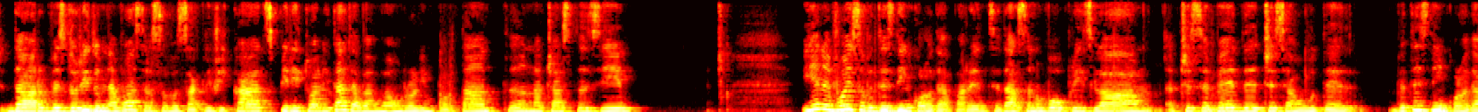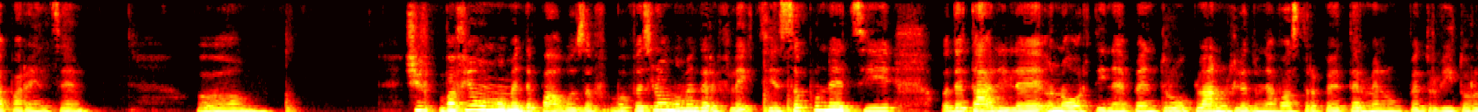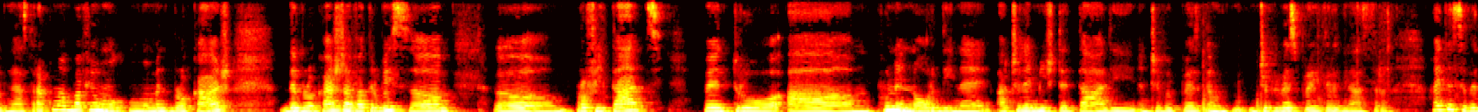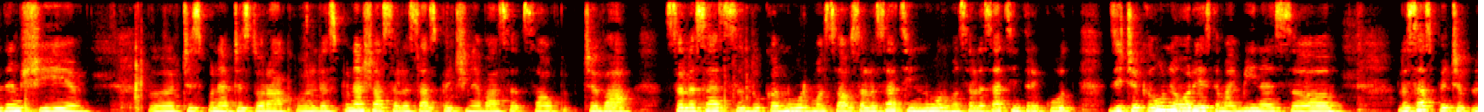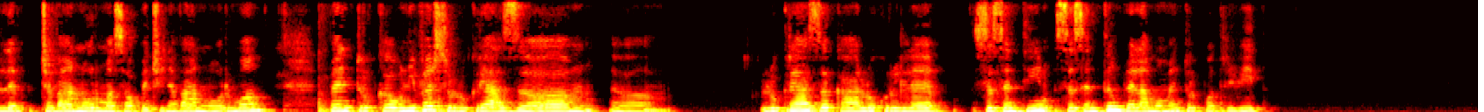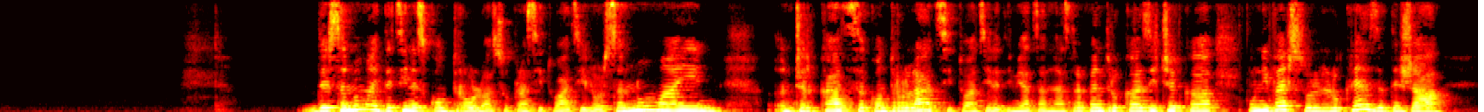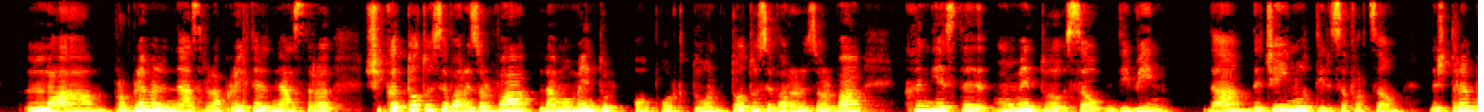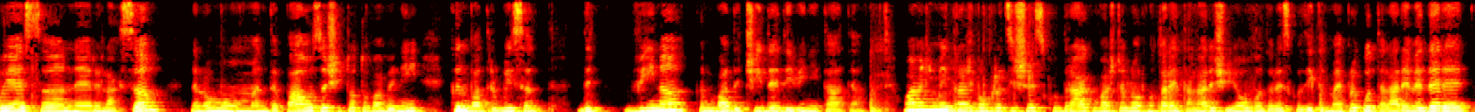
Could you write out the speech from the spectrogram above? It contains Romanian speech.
dar veți dori dumneavoastră să vă sacrificați, spiritualitatea va avea un rol important în această zi. E nevoie să vedeți dincolo de aparențe, da? să nu vă opriți la ce se vede, ce se aude. Vedeți dincolo de aparențe. Uh, și va fi un moment de pauză, vă veți lua un moment de reflexie, să puneți detaliile în ordine pentru planurile dumneavoastră pe termenul pentru viitorul dumneavoastră. Acum va fi un, un moment blocaj, de blocaj, dar va trebui să uh, profitați pentru a pune în ordine acele mici detalii în ce, în ce privesc proiectele dumneavoastră. Haideți să vedem și Uh, ce spune acest oracol. Spune așa să lăsați pe cineva sau ceva, să lăsați să ducă în urmă sau să lăsați în urmă, să lăsați în trecut. Zice că uneori este mai bine să lăsați pe ceva în urmă sau pe cineva în urmă, pentru că Universul lucrează, uh, lucrează ca lucrurile să se, să se întâmple la momentul potrivit. Deci să nu mai dețineți controlul asupra situațiilor, să nu mai încercați să controlați situațiile din viața noastră, pentru că zice că Universul lucrează deja la problemele noastre, la proiectele noastre și că totul se va rezolva la momentul oportun. Totul se va rezolva când este momentul său divin. Da? Deci e inutil să forțăm. Deci trebuie să ne relaxăm, ne luăm un moment de pauză și totul va veni când va trebui să vină, când va decide divinitatea. Oamenii mei dragi, vă îmbrățișez cu drag, vă aștept la următoarea etalare și eu vă doresc o zi cât mai plăcută. La revedere!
